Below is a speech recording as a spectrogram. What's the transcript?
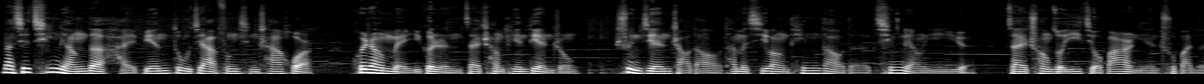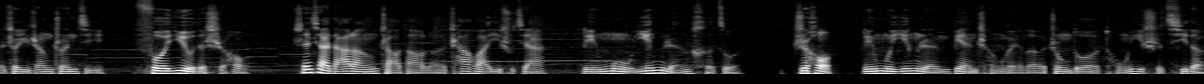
那些清凉的海边度假风情插画，会让每一个人在唱片店中瞬间找到他们希望听到的清凉音乐。在创作1982年出版的这一张专辑《For You》的时候，山下达郎找到了插画艺术家铃木英人合作。之后，铃木英人便成为了众多同一时期的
